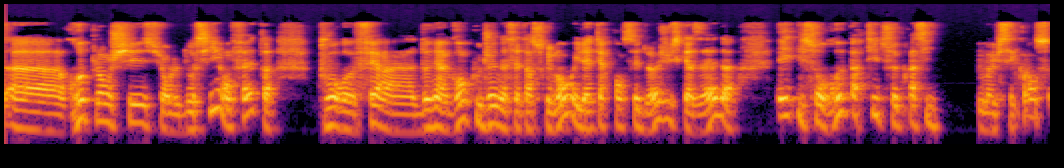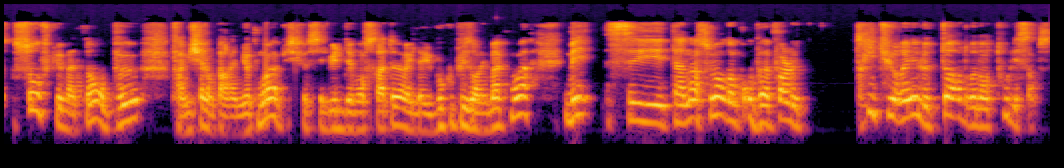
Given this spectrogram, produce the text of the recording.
a replanché sur le dossier en fait pour faire un, donner un grand coup de jeune à cet instrument. Il a été repensé de A jusqu'à Z et ils sont repartis de ce principe wave séquence, sauf que maintenant on peut, enfin Michel en parlait mieux que moi puisque c'est lui le démonstrateur, il a eu beaucoup plus dans les mains que moi, mais c'est un instrument donc on va pouvoir le triturer, le tordre dans tous les sens.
